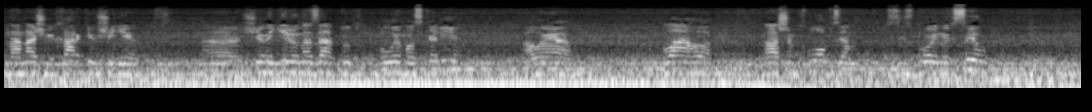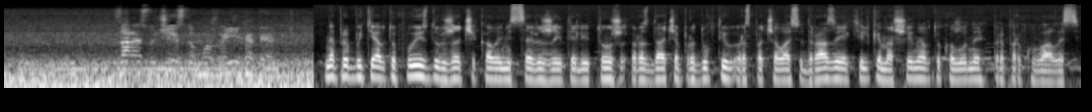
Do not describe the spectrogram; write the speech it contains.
на нашій Харківщині. Е, Ще неділю назад тут були москалі, але благо нашим хлопцям зі Збройних сил. Зараз тут чисто можна їхати. На прибуття автопоїзду вже чекали місцеві жителі, тож роздача продуктів розпочалась одразу, як тільки машини автоколони припаркувались.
